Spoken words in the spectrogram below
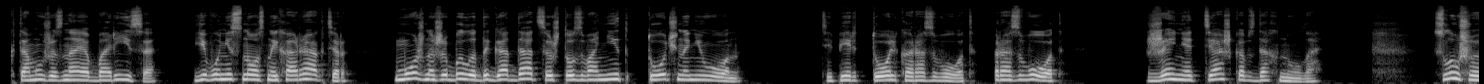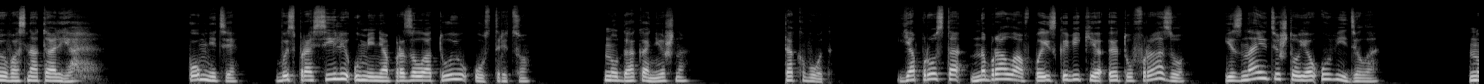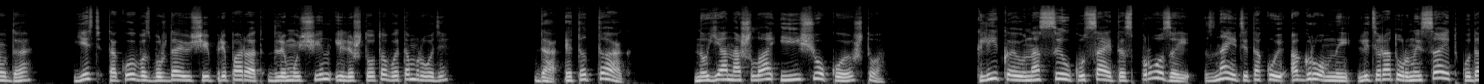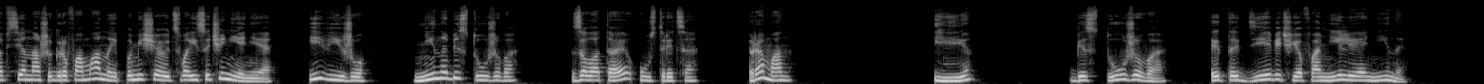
К тому же, зная Бориса, его несносный характер, можно же было догадаться, что звонит точно не он. Теперь только развод, развод. Женя тяжко вздохнула. «Слушаю вас, Наталья. Помните, вы спросили у меня про золотую устрицу?» «Ну да, конечно». Так вот, я просто набрала в поисковике эту фразу, и знаете, что я увидела? Ну да, есть такой возбуждающий препарат для мужчин или что-то в этом роде. Да, это так. Но я нашла и еще кое-что. Кликаю на ссылку сайта с прозой, знаете, такой огромный литературный сайт, куда все наши графоманы помещают свои сочинения, и вижу Нина Бестужева, «Золотая устрица», роман. И? Бестужева — это девичья фамилия Нины.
